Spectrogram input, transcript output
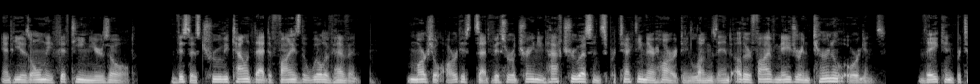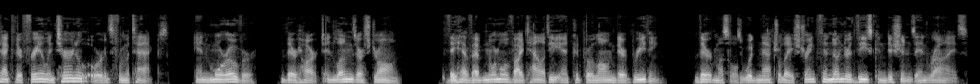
and he is only 15 years old. This is truly talent that defies the will of heaven. Martial artists at Viscera training have true essence protecting their heart and lungs and other five major internal organs. They can protect their frail internal organs from attacks, and moreover, their heart and lungs are strong. They have abnormal vitality and could prolong their breathing. Their muscles would naturally strengthen under these conditions and rise.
